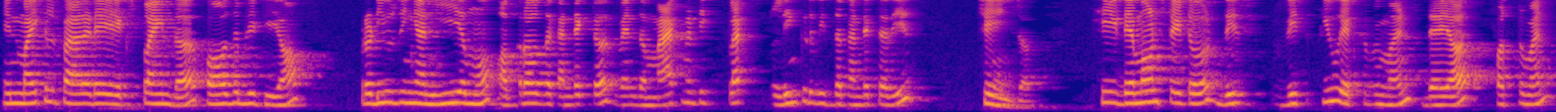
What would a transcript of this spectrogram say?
In Michael Faraday explained the possibility of producing an EMF across the conductor when the magnetic flux linked with the conductor is changed. He demonstrated this with few experiments. They are first one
